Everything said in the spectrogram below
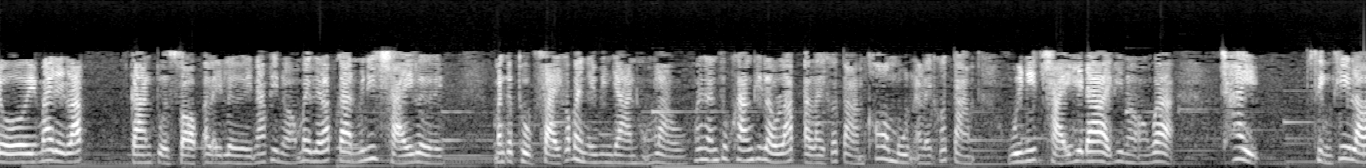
โดยไม่ได้รับการตรวจสอบอะไรเลยนะพี่น้องไม่ได้รับการวินิจฉัยเลย มันจะถูกใส่เข้าไปในวิญญาณของเรา เพราะฉะนั้นทุกครั้งที่เรารับอะไรก็ตามข้อมูลอะไรก็ตาม วินิจฉัยให้ได้ พี่น้องว่าใช่สิ่งที่เรา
